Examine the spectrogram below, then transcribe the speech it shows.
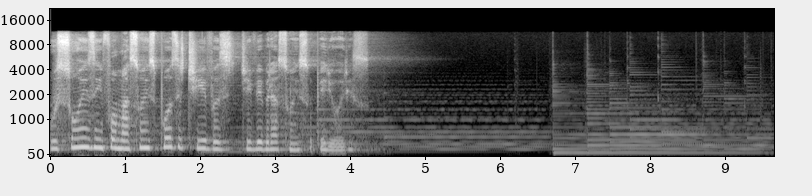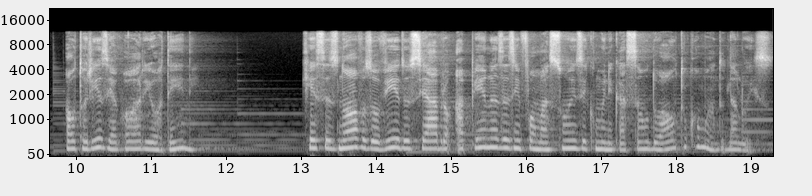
os sons e informações positivas de vibrações superiores. Autorize agora e ordene que esses novos ouvidos se abram apenas às informações e comunicação do alto comando da luz.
